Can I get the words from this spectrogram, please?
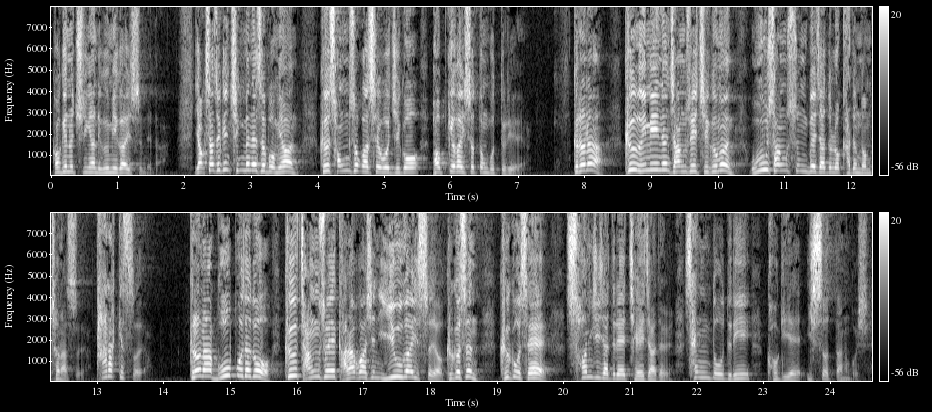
거기는 중요한 의미가 있습니다. 역사적인 측면에서 보면 그 성소가 세워지고 법계가 있었던 곳들이에요. 그러나 그 의미 있는 장소에 지금은 우상 숭배자들로 가득 넘쳐났어요. 타락했어요. 그러나 무엇보다도 그 장소에 가라고 하신 이유가 있어요. 그것은 그곳에 선지자들의 제자들, 생도들이 거기에 있었다는 것이에요.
